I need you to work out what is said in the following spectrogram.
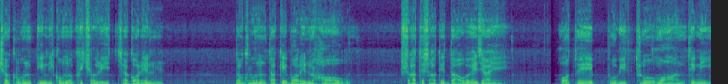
যখন তিনি কোনো কিছুর ইচ্ছা করেন তখন তাকে বলেন, হও। সাথে সাথে তা হয়ে যায়। অতএব পবিত্র মহান তিনি,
